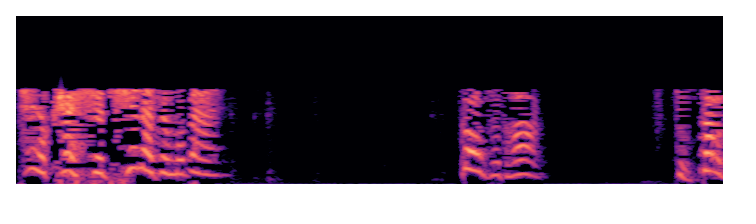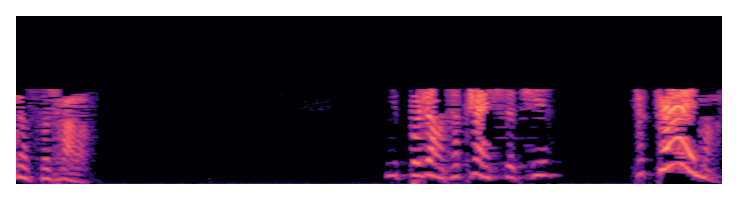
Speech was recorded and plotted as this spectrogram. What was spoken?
他要看尸体，那怎么办？告诉他。就葬在四川了。你不让他看尸体，他干嘛？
